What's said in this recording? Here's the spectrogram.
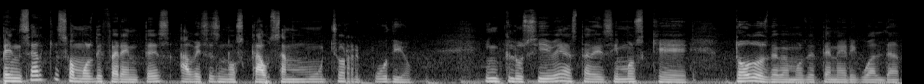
Pensar que somos diferentes a veces nos causa mucho repudio. Inclusive hasta decimos que todos debemos de tener igualdad.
